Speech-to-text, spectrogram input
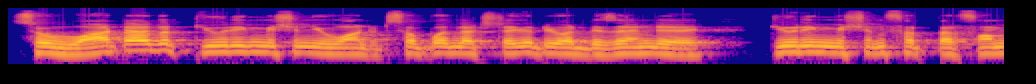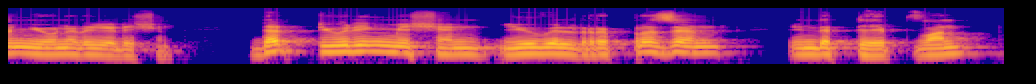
So what are the Turing machine you wanted? Suppose let's take that you are designed a Turing machine for performing unary addition. That Turing machine you will represent in the tape 1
